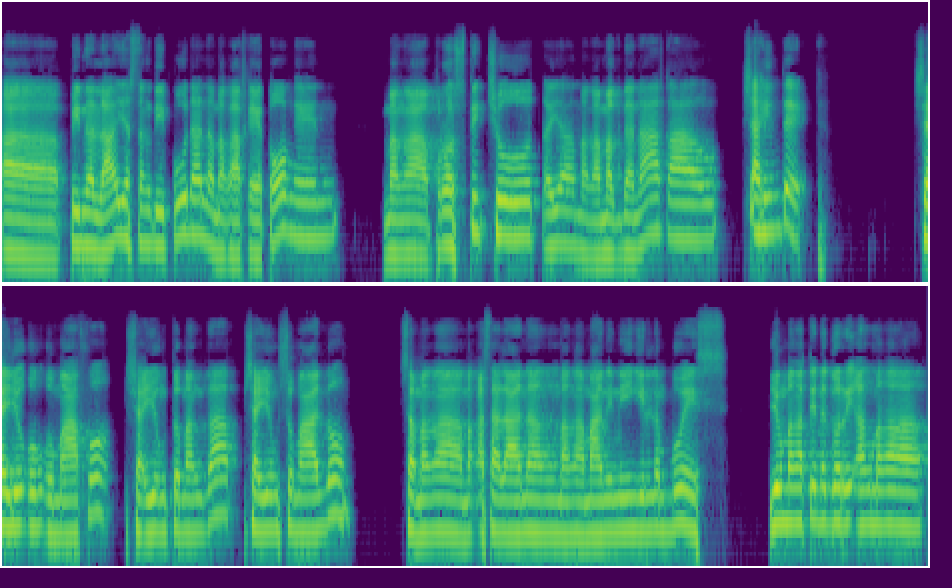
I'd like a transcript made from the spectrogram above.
uh, pinalayas ng lipunan na mga ketongin, mga prostitute, ayan, mga magnanakaw. Siya hindi. Siya yung umako, siya yung tumanggap, siya yung sumalo sa mga makasalanang mga maniningil ng buwis yung mga tinaguri ang mga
